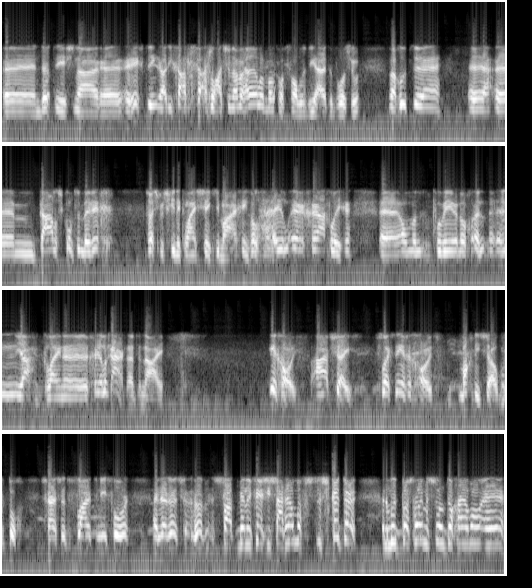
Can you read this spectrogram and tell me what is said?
En dat is naar eh, richting, nou die gaat, laat ze nou helemaal vallen, die uit de bos hoor. Maar goed, eh ehm, Kalis komt ermee weg. Het was misschien een klein setje, maar hij ging wel heel erg graag liggen. eh, om een, proberen nog een, een, ja, kleine gele kaart uit te naaien. Ingooi, AFC, slecht ingegooid. Mag niet zo, maar toch schijnt ze het fluiten niet voor. En dan staat staat helemaal te skutten. En dan moet Bas Lemmerson toch helemaal eh,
